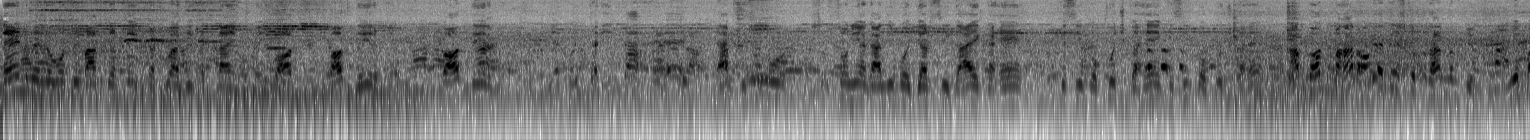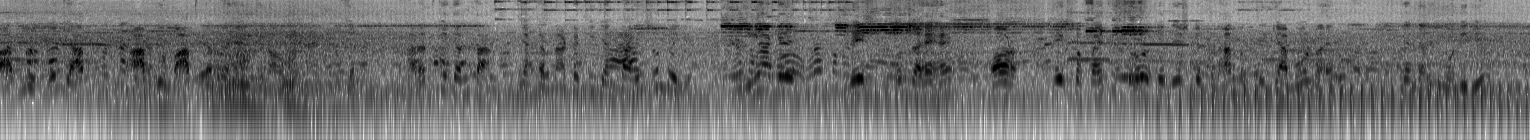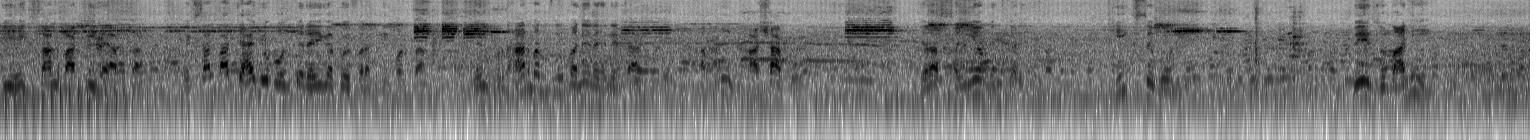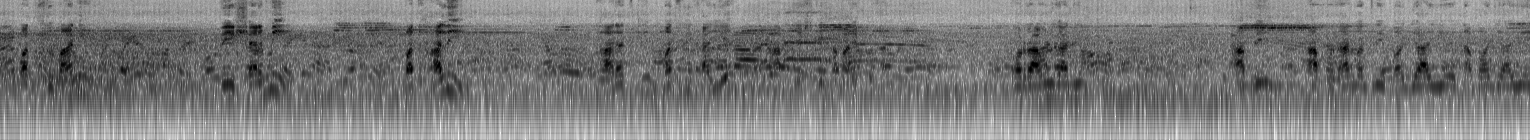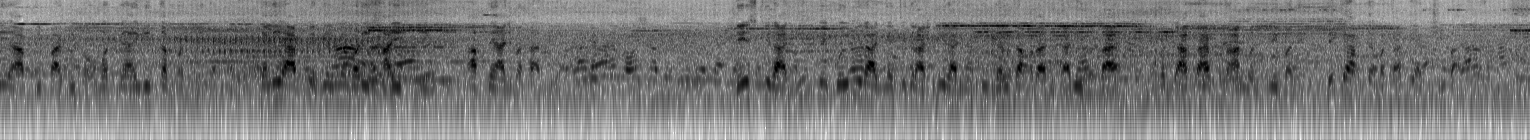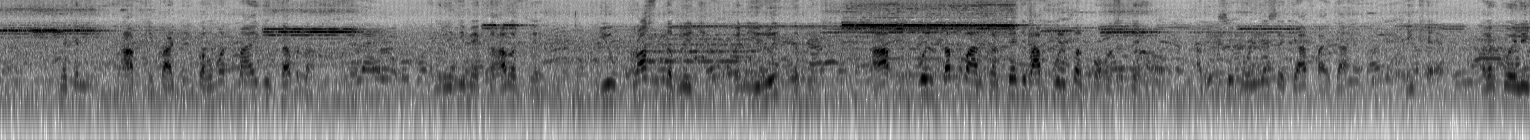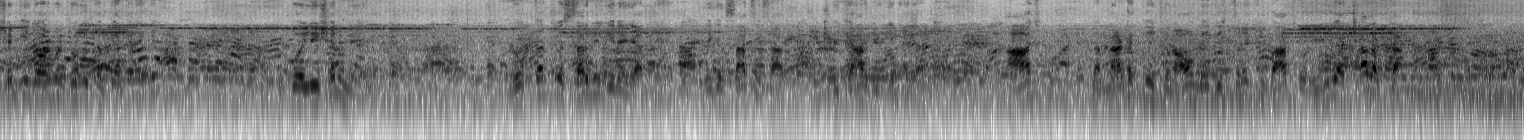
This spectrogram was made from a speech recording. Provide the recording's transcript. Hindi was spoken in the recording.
एंड में लोगों से बात करते कठुआ की घटनाएँ हो गई, बहुत बहुत देर में, बहुत देर में। ये कोई तरीका है? आप किसी को सोनिया गांधी को जर्सी गाय कहें, किसी को कुछ कहें, किसी को कुछ कहें, आप बहुत महान हो गए देश के प्रधानमंत्री। ये बात सोचिए कि आप आप जो बात कर रहे हैं चुनाव में भारत की जनता या कर्नाटक की जनता नहीं सुन रही है, दुनिया के देश सुन रहे हैं और 135 करोड़ के देश के प्रधानमंत्री क्या बोल रहे हैं? नरेंद्र मोदी जी अभी एक साल बाकी है आपका। एक साल बाद चाहे जो बोलते रहेगा कोई फ़र्क नहीं पड़ता। लेकिन प्रधानमंत्री बने रहने तक अपनी भाषा को जरा संयमित करिए। ठीक से बोलिए। बेजुबानी, बदजुबानी, बेशर्मी, बदहाली, भारत की मत दिखाइए। आप देश के हमारे प्रधानमंत्री और राहुल गांधी। आप भी आप प्रधानमंत्री बन जाइए, न बन जाइए, आपकी पार्टी बहुमत में आएगी, तब बनिएगा चलिए, आपके दिल में बड़ी ख्वाहिश थी, आपने आज बता दिया। देश की राजनीति में कोई भी राजनीतिक, राष्ट्रीय राजनीतिक दल का पदाधिकारी होता है तो चाहता है प्रधानमंत्री बने। ठीक है, आपने बता दिया, अच्छी बात है। लेकिन आपकी पार्टी बहुमत में आएगी तब ना। अंग्रेज़ी में कहावत है you cross the bridge when you reach the bridge आप पुल तब पार करते हैं जब आप पुल पर पहुँचते हैं। अभी इसे बोलने से क्या फ़ायदा है? ठीक है। अगर कोएलिशन की गवर्नमेंट होगी, तब क्या करेंगे? तो कोएलिशन में लोकतंत्र के सर भी गिने जाते हैं, लेकिन साथ ही साथ विचार भी गिने जाते हैं। आज कर्नाटक के चुनाव में जिस तरह की बात हो रही है, मुझे अच्छा लगता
